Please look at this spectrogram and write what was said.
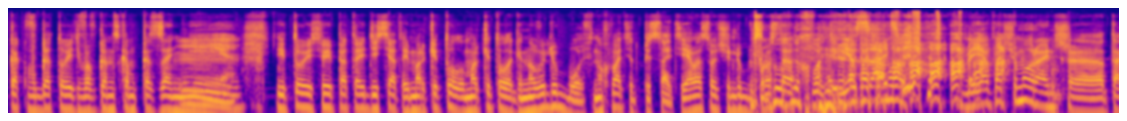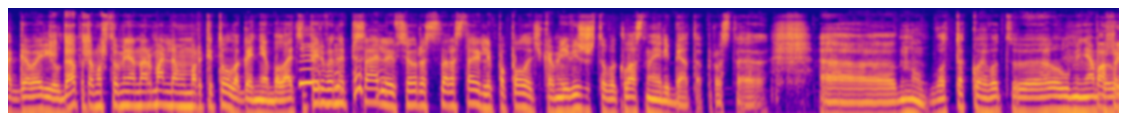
как готовить в афганском казане. М. И то, и все, и пятое, и десятое, и маркетол- маркетологи. Ну, вы любовь. Ну, хватит писать. Я вас очень люблю. Просто... Ну, хватит я почему, я почему раньше так говорил, да? Потому что у меня нормального маркетолога не было. А теперь вы написали, все расставили по полочкам. Я вижу, что вы классные ребята. Просто, э, ну, вот такой вот э, у меня Паша был,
